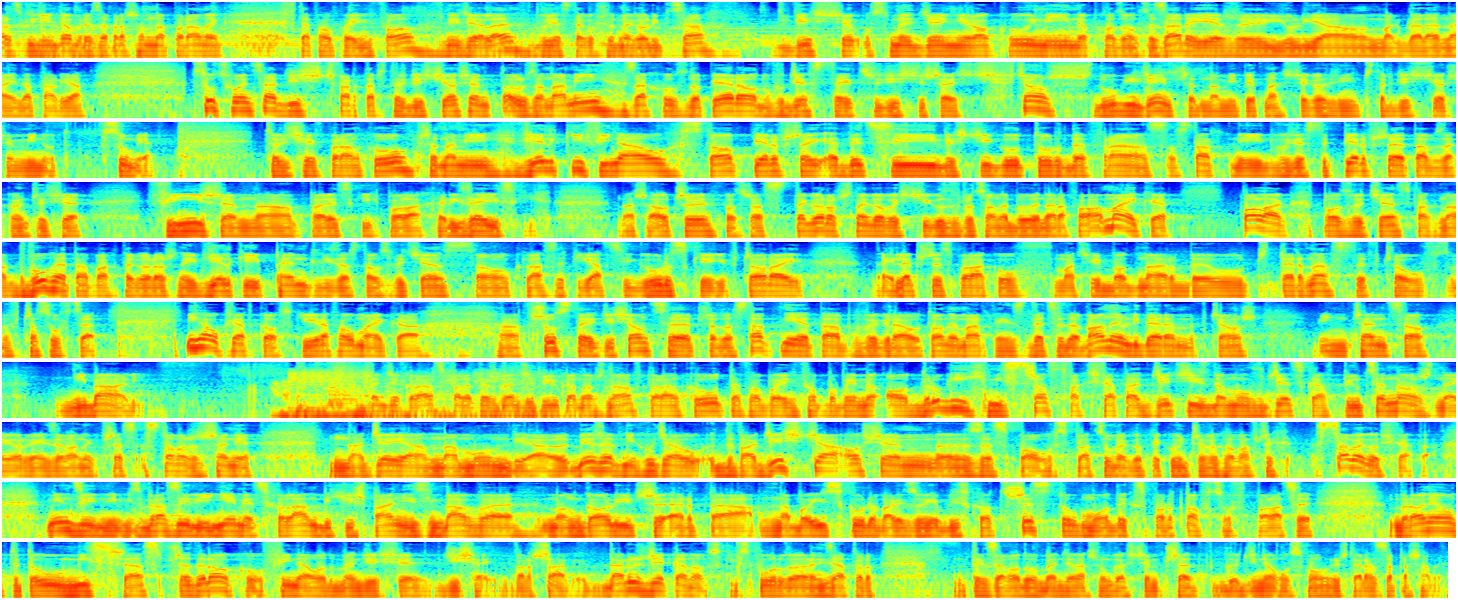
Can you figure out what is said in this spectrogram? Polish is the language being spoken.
Kowalski, dzień dobry. Zapraszam na poranek w TVP Info w niedzielę 27 lipca. 208 dzień roku. Imieniny obchodzą Cezary, Jerzy, Julia, Magdalena i Natalia. Wschód słońca dziś 4.48, to już za nami. Zachód dopiero o 20.36. Wciąż długi dzień przed nami, 15 godzin i 48 minut w sumie. Co dzisiaj w poranku? Przed nami wielki finał 101 edycji wyścigu Tour de France. Ostatni, 21 etap zakończy się finiszem na paryskich polach elizejskich. Nasze oczy podczas tegorocznego wyścigu zwrócone były na Rafała Majkę. Polak po zwycięstwach na dwóch etapach tegorocznej Wielkiej Pętli został zwycięzcą klasyfikacji górskiej. Wczoraj najlepszy z Polaków Maciej Bodnar był 14 w, czołów, w czasówce. Michał Kwiatkowski i Rafał Majka. A w szóstej dziesiątce przedostatni etap wygrał Tony Martin. Zdecydowanym liderem wciąż Vincenzo Nibali. Będzie kolarstwo, ale też będzie piłka nożna. W poranku TVP Info powiemy o drugich Mistrzostwach Świata Dzieci z Domów Dziecka w piłce nożnej organizowanych przez Stowarzyszenie Nadzieja na Mundial. Bierze w nich udział 28 zespołów z placówek opiekuńczo-wychowawczych z całego świata. Między innymi z Brazylii, Niemiec, Holandii, Hiszpanii, Zimbabwe, Mongolii czy RPA. Na boisku rywalizuje blisko 300 młodych sportowców. Polacy bronią tytułu mistrza sprzed roku. Finał odbędzie się dzisiaj w Warszawie. Dariusz Dziekanowski, współorganizator tych zawodów, będzie naszym gościem przed godziną ósmą. Już teraz zapraszamy.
